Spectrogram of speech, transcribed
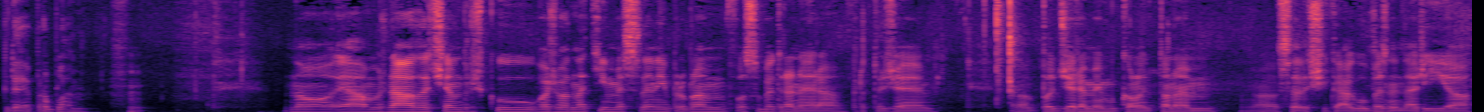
kde je problém? Hm. No, já možná začínám trošku uvažovat nad tím, jestli není problém v osobě trenéra, protože pod Jeremym Collintonem eh, se Chicago vůbec nedaří a,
